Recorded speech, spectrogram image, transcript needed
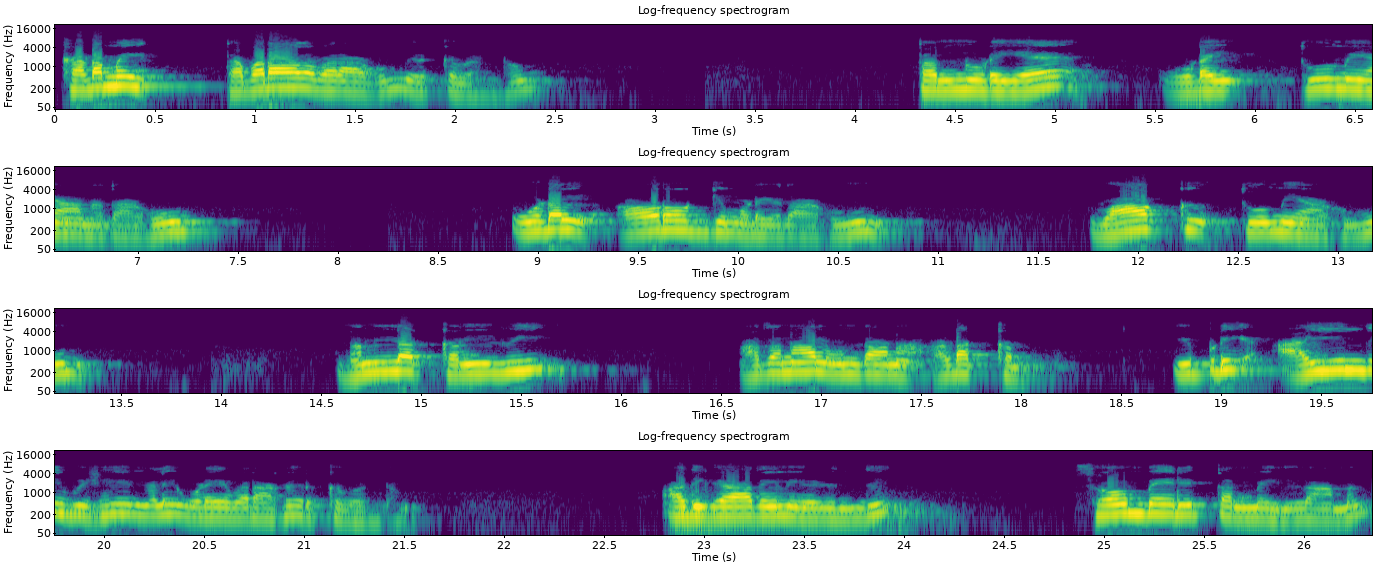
கடமை தவறாதவராகவும் இருக்க வேண்டும். தன்னுடைய உடை தூய்மையானதாகவும் உடல் ஆரோக்கியமுடையதாகவும் வாக்கு தூய்மையாகவும் நல்ல கல்வி அதனால் உண்டான அடக்கம் இப்படி ஐந்து விஷயங்களை உடையவராக இருக்க வேண்டும். அதிகாலையில் எழுந்து சோம்பேறித்தன்மை இல்லாமல்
